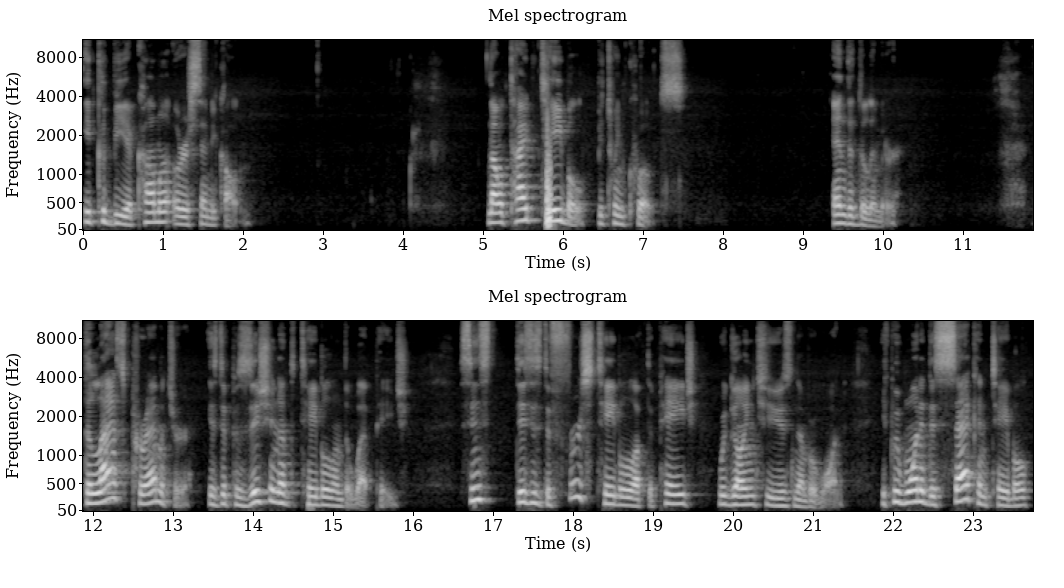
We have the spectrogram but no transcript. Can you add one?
it could be a comma or a semicolon. Now type table between quotes and the delimiter. The last parameter is the position of the table on the web page. Since this is the first table of the page, we're going to use number one. If we wanted the second table,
